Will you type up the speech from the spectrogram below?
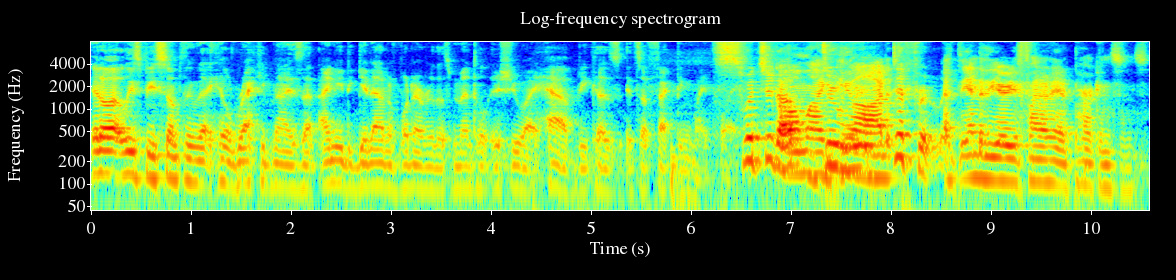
It'll at least be something that he'll recognize that I need to get out of whatever this mental issue I have because it's affecting my play. Switch it up. Oh my do God. it differently. At the end of the year, you find out he had Parkinson's.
